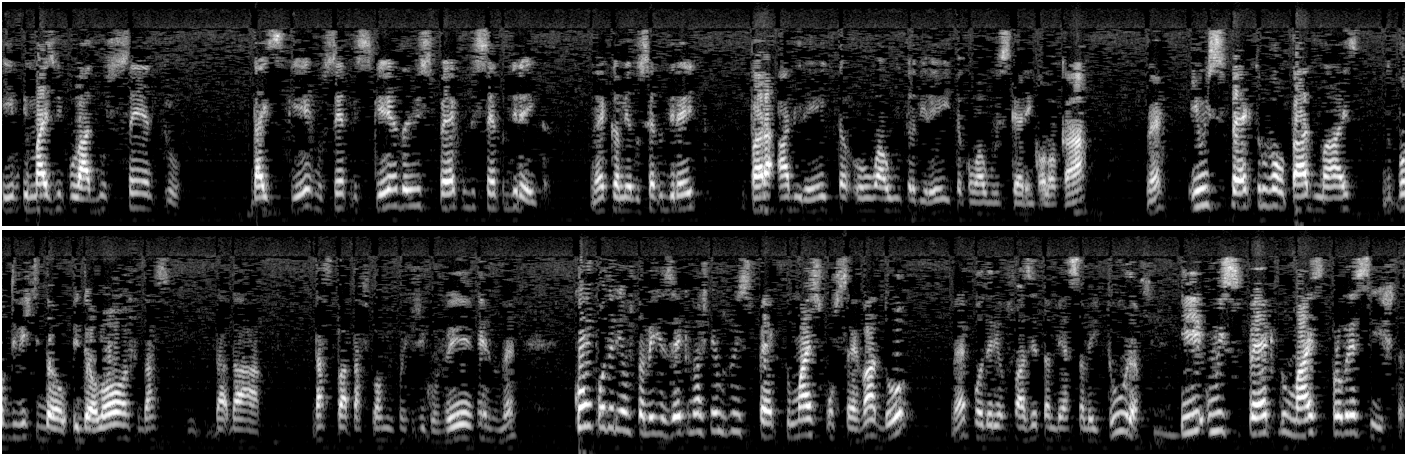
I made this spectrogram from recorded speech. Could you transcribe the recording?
e, e, mais vinculado no centro da esquerda, no centro-esquerda e um espectro de centro-direita. Né? Caminha do centro-direita para a direita ou a ultradireita, como alguns querem colocar. Né? E um espectro voltado mais do ponto de vista ideológico, das, da, da, das plataformas de governo, né? Como poderíamos também dizer que nós temos um espectro mais conservador, né? poderíamos fazer também essa leitura, Sim. e um espectro mais progressista.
